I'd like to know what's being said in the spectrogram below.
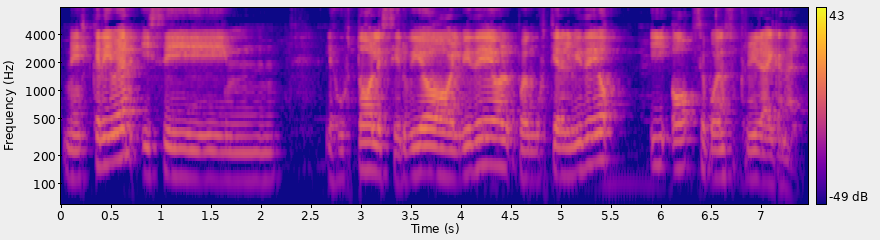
me escriben y si mm, les gustó, les sirvió el video, pueden gustear el video y o se pueden suscribir al canal.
